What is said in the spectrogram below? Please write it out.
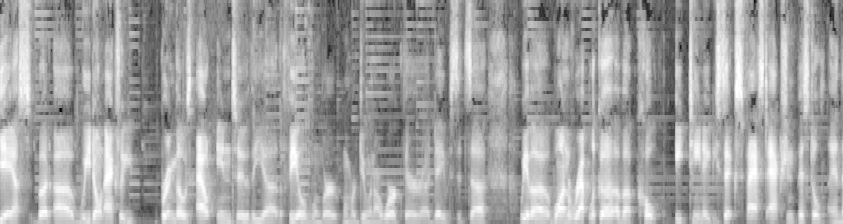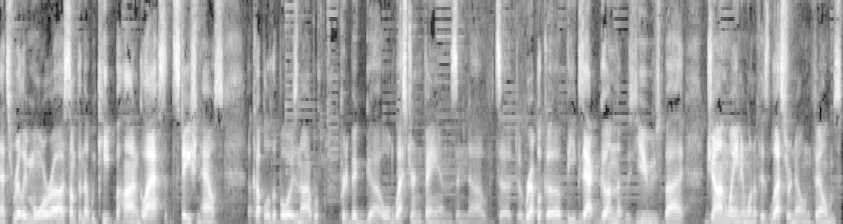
yes, but uh, we don't actually bring those out into the uh, the field when we're when we're doing our work there, uh, Davis. It's uh, we have a one replica of a Colt 1886 fast action pistol, and that's really more uh, something that we keep behind glass at the station house. A couple of the boys and I were pretty big uh, old Western fans, and uh, it's a, a, replica of the exact gun that was used by John Wayne in one of his lesser known films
